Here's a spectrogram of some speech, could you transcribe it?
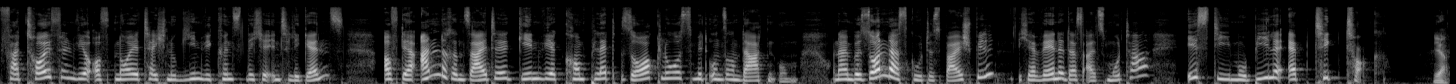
verteufeln wir oft neue Technologien wie künstliche Intelligenz. Auf der anderen Seite gehen wir komplett sorglos mit unseren Daten um. Und ein besonders gutes Beispiel, ich erwähne das als Mutter, ist die mobile App TikTok. Ja.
